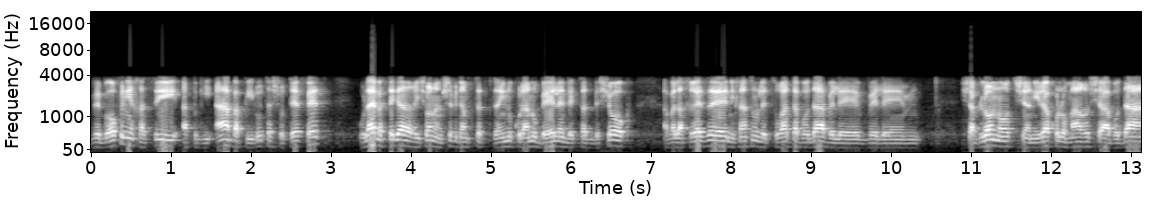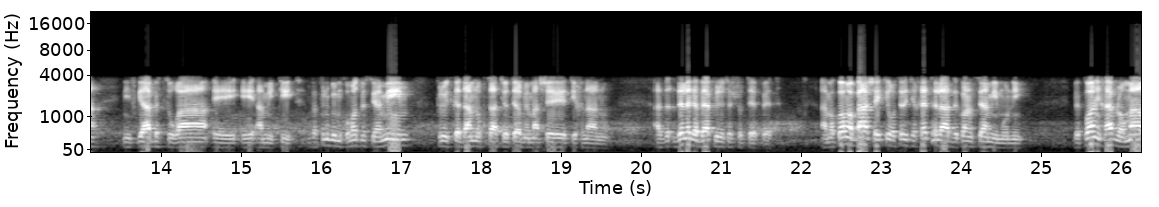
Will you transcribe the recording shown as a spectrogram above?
ובאופן יחסי הפגיעה בפעילות השוטפת, אולי בסגר הראשון, אני חושב שגם קצת היינו כולנו בהלם וקצת בשוק, אבל אחרי זה נכנסנו לצורת עבודה ולשבלונות שאני לא יכול לומר שהעבודה נפגעה בצורה אה, אה, אמיתית, ואפילו במקומות מסוימים אפילו התקדמנו קצת יותר ממה שתכננו. אז זה לגבי הפעילות השוטפת. המקום הבא שהייתי רוצה להתייחס אליו זה כל הנושא המימוני. ופה אני חייב לומר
